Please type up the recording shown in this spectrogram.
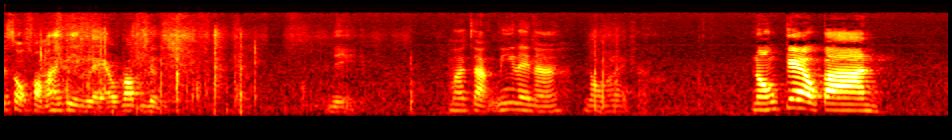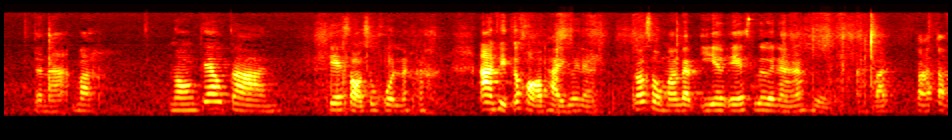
ยส่งของมาให้เพลงแล้วรอบหนึ่งนี่ มาจากนี่เลยนะ น้องอะไรคะน้องแก้วการจะนะป่ะ น้องแก้วการ เกสรสุคนนะคะ อ่านผิดก็ขออภัยด้วยนะ ก็ส่งมาแบบ EMS เลยนะโหอะป้าป้าตัด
